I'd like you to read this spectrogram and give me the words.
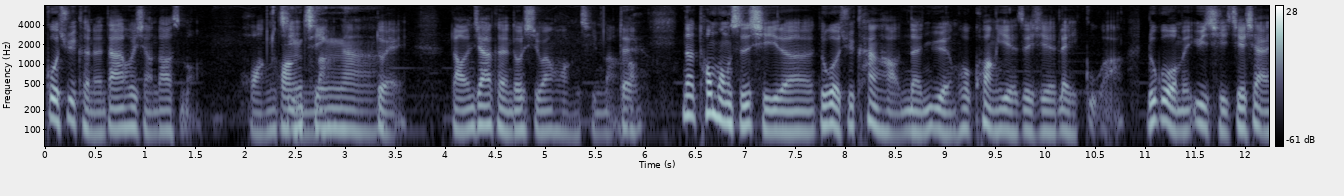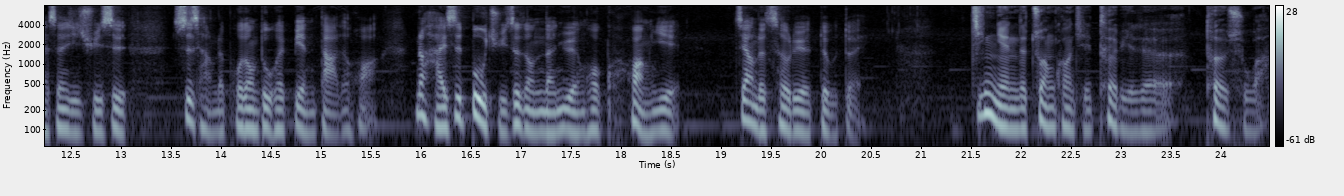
过去可能大家会想到什么黄金？黄金啊，对。老人家可能都喜欢黄金嘛，对。那通膨时期呢，如果去看好能源或矿业这些类股啊，如果我们预期接下来升息趋势，市场的波动度会变大的话，那还是布局这种能源或矿业这样的策略，对不对？今年的状况其实特别的。特殊啊，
